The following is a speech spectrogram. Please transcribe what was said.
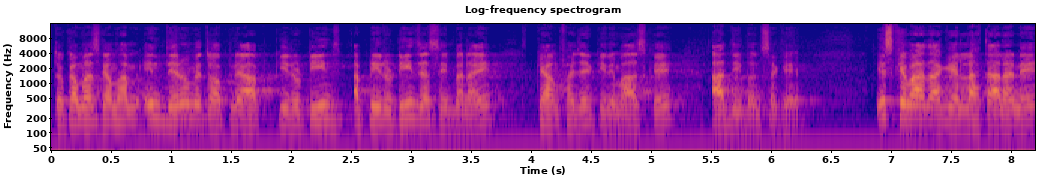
تو کم از کم ہم ان دنوں میں تو اپنے آپ کی روٹینز اپنی روٹینز ایسے ہی بنائیں کہ ہم فجر کی نماز کے عادی بن سکیں۔ اس کے بعد آگے اللہ تعالیٰ نے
